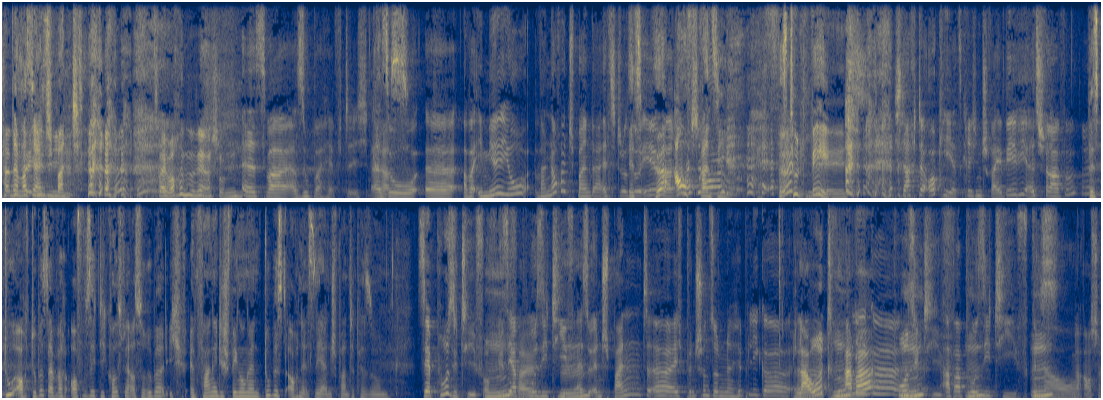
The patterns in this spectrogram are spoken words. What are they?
dann Da ist war's ja easy. entspannt. Zwei Wochen sind ja schon. Es war super heftig. Also, äh, aber Emilio war noch entspannter als Josué. Jetzt hör auf. Franzi. Das tut weh. Ich dachte, okay, jetzt krieg ich ein Schreibaby als Strafe. Bist du auch, du bist einfach offensichtlich, kommst mir auch so rüber, ich empfange die Schwingungen, du bist auch eine sehr entspannte Person. Sehr positiv auf jeden Sehr Fall. positiv, also entspannt. Äh, ich bin schon so eine hipplige, äh, Laut, krümelige, aber positiv. Aber positiv, genau. Eine Ausschau-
